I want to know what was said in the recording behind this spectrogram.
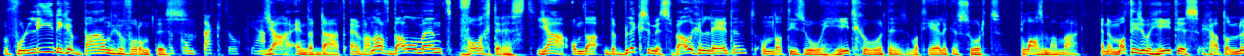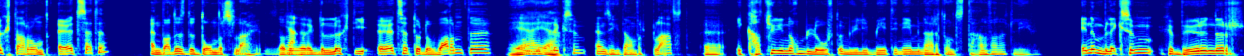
volledige baan gevormd De is. contact ook, ja. Ja, inderdaad. En vanaf dat moment Volg de rest. Ja, omdat de bliksem is wel geleidend, omdat hij zo heet geworden is. Omdat hij eigenlijk een soort plasma maakt. En omdat hij zo heet is, gaat de lucht daar rond uitzetten. En dat is de donderslag. Dus dat Ja. is eigenlijk de lucht die uitzet door de warmte Ja, van die ja. bliksem en zich dan verplaatst. Eh, ik had jullie nog beloofd om jullie mee te nemen naar het ontstaan van het leven. In een bliksem gebeuren er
